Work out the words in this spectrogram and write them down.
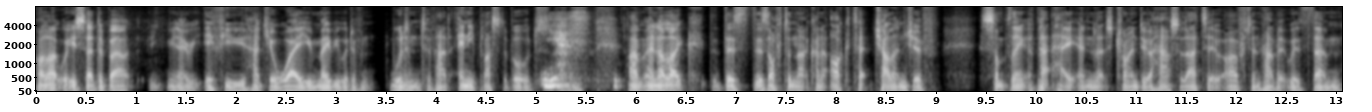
I like what you said about you know if you had your way, you maybe would have wouldn't have had any plasterboards. Yes, um, and I like there's there's often that kind of architect challenge of something a pet hate and let's try and do a house without it. I often have it with um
